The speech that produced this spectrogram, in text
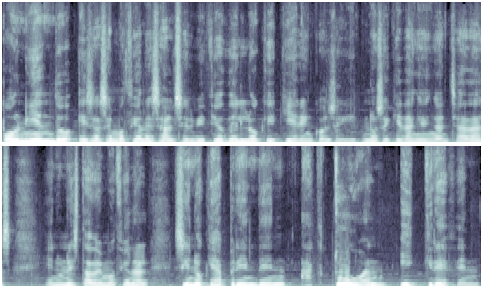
poniendo esas emociones al servicio de lo que quieren conseguir. No se quedan enganchadas en un estado emocional, sino que aprenden, actúan y crecen.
